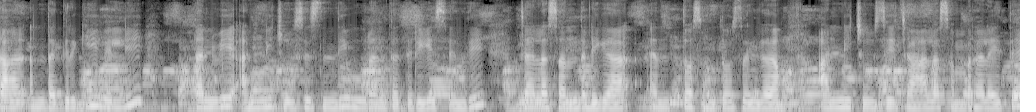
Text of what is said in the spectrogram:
దా దగ్గరికి వెళ్ళి తన్వి అన్నీ చూసేసింది ఊరంతా తిరిగేసింది. చాలా సందడిగా ఎంతో సంతోషంగా అన్నీ చూసి చాలా సంబరాలు అయితే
